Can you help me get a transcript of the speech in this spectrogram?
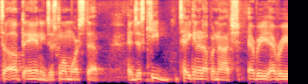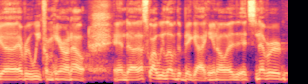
to up the ante just one more step and just keep taking it up a notch every every uh, every week from here on out. And uh, that's why we love the big guy. You know, it, it's never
